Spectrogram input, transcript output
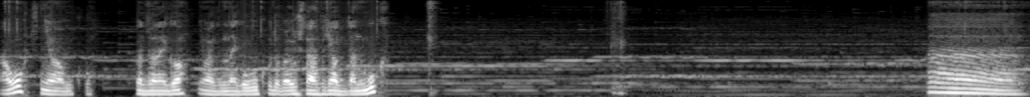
Ma łuk czy nie ma łuku? Dodanego? Nie ma danego łuku. Dobra, już teraz będzie oddany łuk. Eee.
